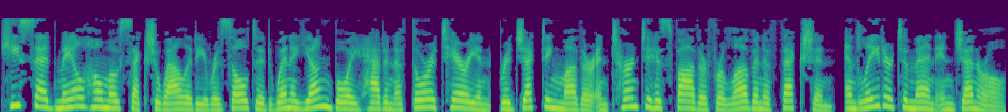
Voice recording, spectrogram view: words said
He said male homosexuality resulted when a young boy had an authoritarian, rejecting mother and turned to his father for love and affection, and later to men in general.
